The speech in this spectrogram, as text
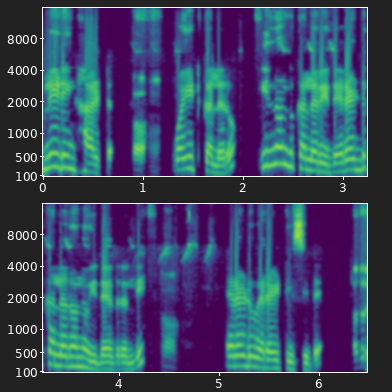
ಬ್ಲೀಡಿಂಗ್ ಹಾರ್ಟ್. ವೈಟ್ ಕಲರ್ ಇನ್ನೊಂದು ಕಲರ್ ಇದೆ ರೆಡ್ ಕಲರ್ ಇದೆ ಅದರಲ್ಲಿ. ಎರಡು ವೆರೈಟೀಸ್ ಇದೆ. ಅದ್ರ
